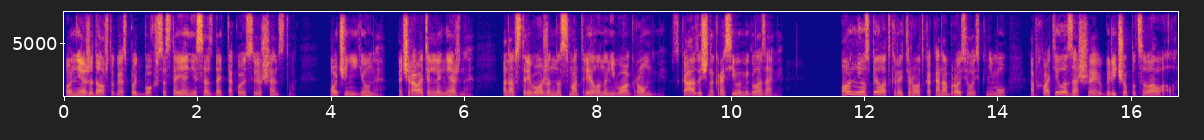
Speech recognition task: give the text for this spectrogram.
Он не ожидал, что Господь Бог в состоянии создать такое совершенство. Очень юное, очаровательно нежная. Она встревоженно смотрела на него огромными, сказочно красивыми глазами. Он не успел открыть рот, как она бросилась к нему, обхватила за шею, горячо поцеловала.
